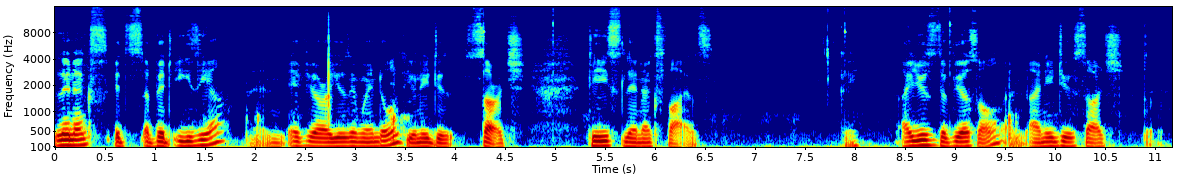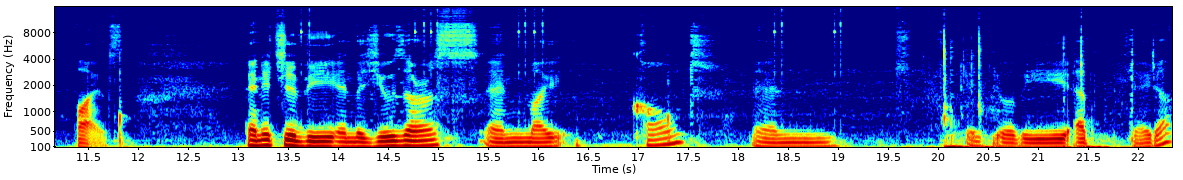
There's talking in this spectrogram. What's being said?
linux it's a bit easier and if you are using windows you need to search these linux files. Okay. I use the WSL and i need to search the files. And it should be in the users and my account and it will be app data.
